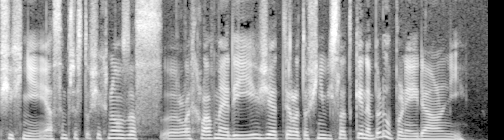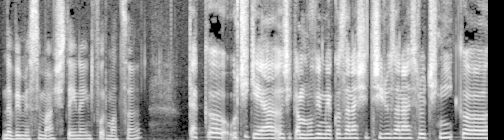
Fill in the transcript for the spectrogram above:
všichni. Já jsem přesto všechno zaslechla v médiích, že ty letošní výsledky nebyly úplně ideální. Nevím, jestli máš stejné informace. Tak eh, určitě, já říkám, mluvím jako za naši třídu, za náš ročník. Eh,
